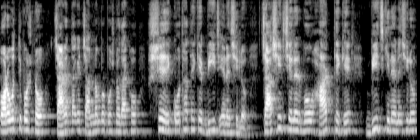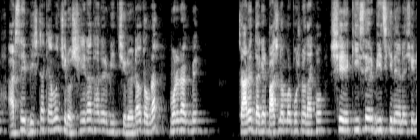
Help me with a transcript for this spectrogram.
পরবর্তী প্রশ্ন, চারের দাগে চার নম্বর প্রশ্ন দেখো। সে কোথা থেকে বীজ এনেছিল? চাষির ছেলের বউ হাট থেকে বীজ কিনে এনেছিল, আর সেই বীজটা কেমন ছিল? সেরা ধানের বীজ ছিল, এটাও তোমরা মনে রাখবে। চারের দাগের পাঁচ নম্বর প্রশ্ন দেখো, সে কিসের বীজ কিনে এনেছিল?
